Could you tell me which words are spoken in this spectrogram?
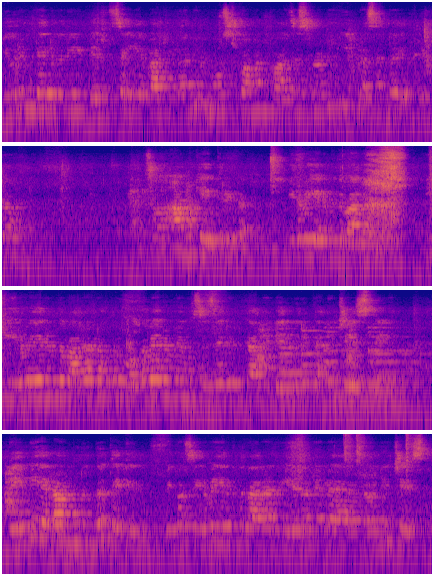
during delivery deaths అయ్యే వాటిలోని మోస్ట్ కామన్ కాజెస్లోని ఈ ప్లసెంటా ఎగ్రిటా ఉంటుంది సో ఆమెకి ఎగ్రిట ఇరవై ఎనిమిది వారాలు. ఈ ఇరవై ఎనిమిది వారాలప్పుడు ఒకవేళ మేము సిజేరియన్ కానీ డెలివరీ కానీ చేస్తే బేబీ ఎలా ఉంటుందో తెలియదు బికాస్ ఇరవై ఎనిమిది వారాలు ఏడో నెలలోనే చేస్తే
